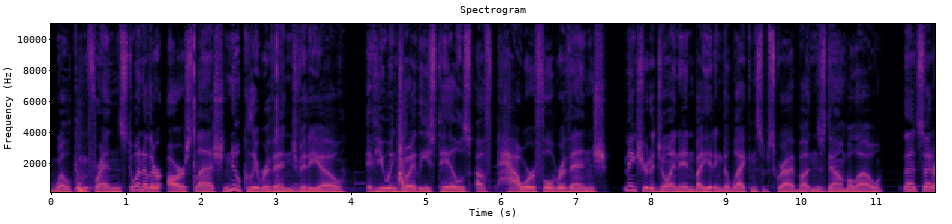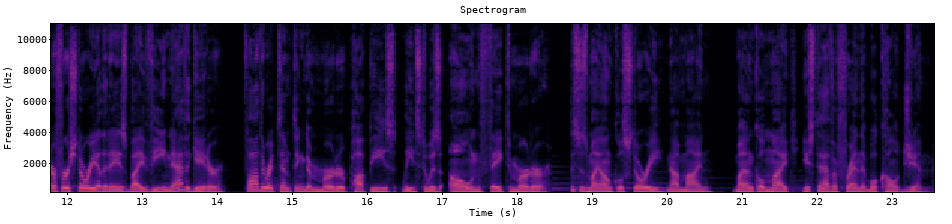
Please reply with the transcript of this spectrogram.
Welcome, friends, to another r slash nuclear revenge video. If you enjoy these tales of powerful revenge, make sure to join in by hitting the like and subscribe buttons down below. That said, our first story of the day is by V Navigator. Father attempting to murder puppies leads to his own faked murder. This is my uncle's story, not mine. My uncle Mike used to have a friend that we'll call Jim.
